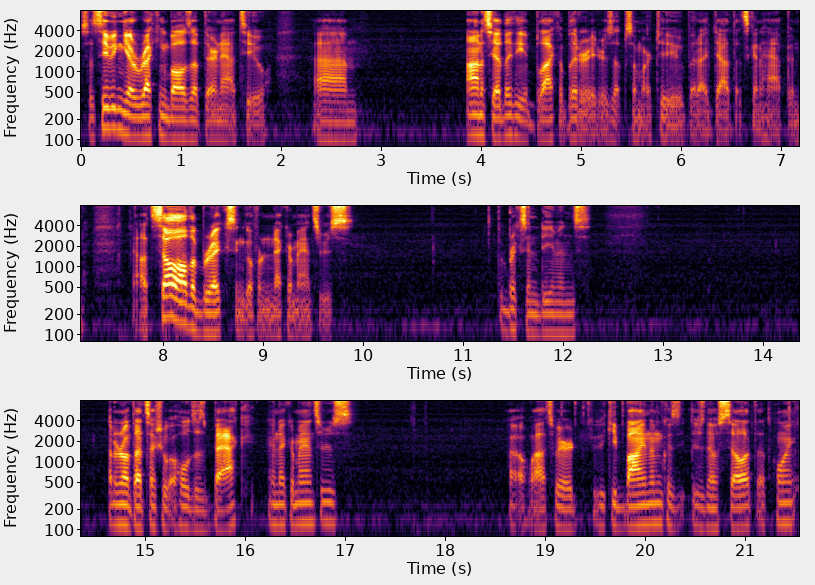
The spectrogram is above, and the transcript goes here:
So let's see if we can get Wrecking Balls up there now too. Um, honestly, I'd like to get Black Obliterators up somewhere too, but I doubt that's going to happen. Now let's sell all the bricks and go for Necromancers. The bricks and demons. I don't know if that's actually what holds us back in Necromancers. Oh, wow, that's weird. We keep buying them because there's no sell at that point.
